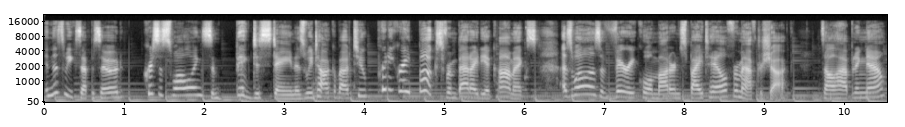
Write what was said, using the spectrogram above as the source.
In this week's episode, Chris is swallowing some big disdain as we talk about two pretty great books from Bad Idea Comics, as well as a very cool modern spy tale from Aftershock. It's all happening now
